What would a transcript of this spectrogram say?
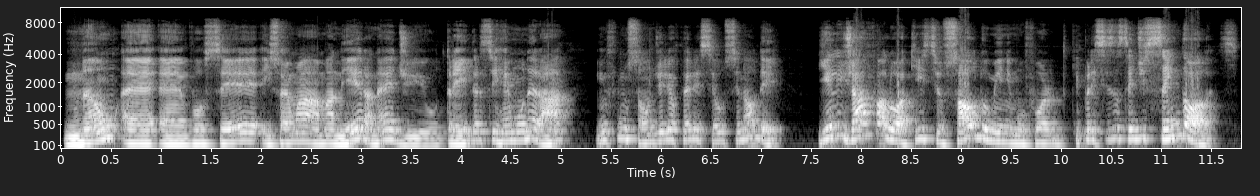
Não é, é você, isso é uma maneira, né, de o trader se remunerar em função de ele oferecer o sinal dele. E ele já falou aqui, se o saldo mínimo for, que precisa ser de 100 dólares.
